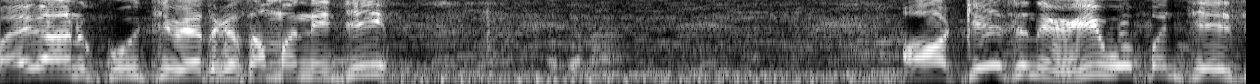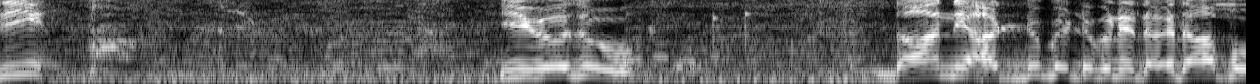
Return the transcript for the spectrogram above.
పైగాను కూల్చివేతకు సంబంధించి ఆ కేసుని రీఓపెన్ చేసి ఈరోజు దాన్ని అడ్డు పెట్టుకుని దాదాపు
